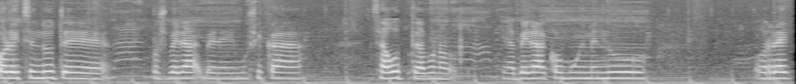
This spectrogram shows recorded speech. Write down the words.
oroitzen dut e, pos, bera, bere musika zagut, eta, bueno, ja, berako mugimendu horrek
